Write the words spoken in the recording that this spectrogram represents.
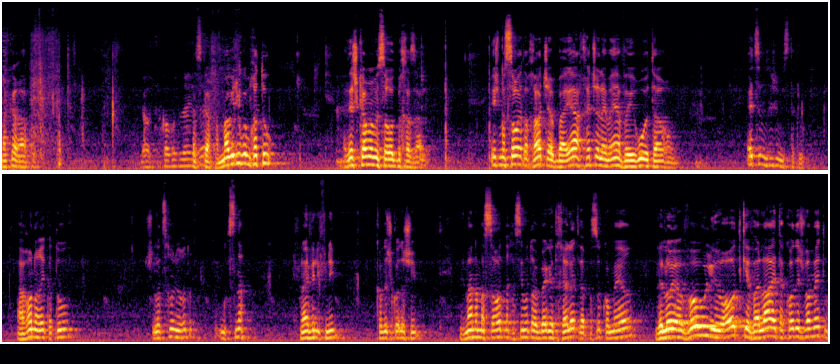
מה קרה פה? לא? אז ככה, מה בדיוק הם חטאו? אז יש כמה מסורות בחז"ל. יש מסורת אחת שהבעיה, החטא שלהם היה ויראו את הארון. עצם זה שהם הסתכלו. הארון הרי כתוב שלא צריכים לראות אותו, מוצנע. לפני ולפנים, קודש קודשים. בזמן המסעות מכסים אותו בבגד תכלת, והפסוק אומר, ולא יבואו לראות כבלה את הקודש ומתו.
